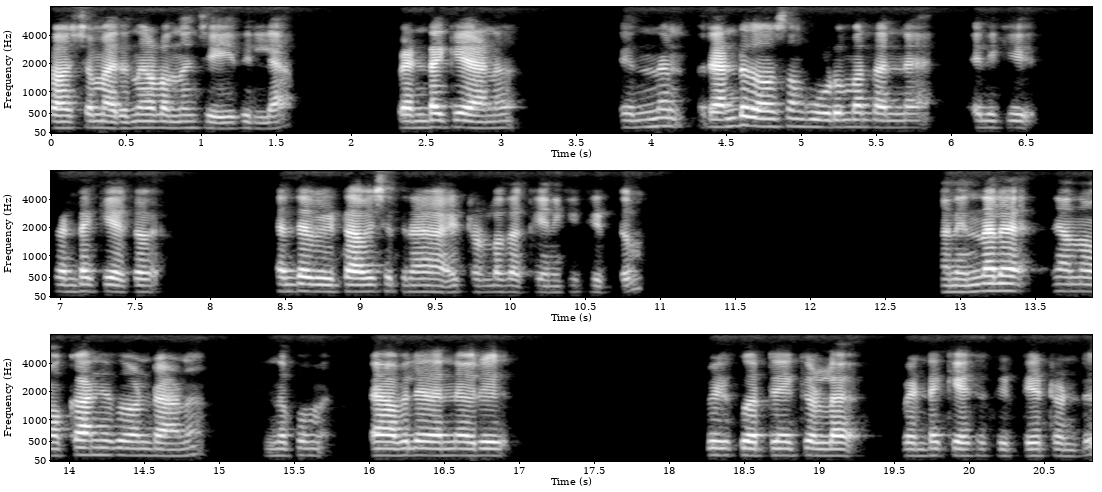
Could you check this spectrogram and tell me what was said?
പ്രാവശ്യം മരുന്നുകളൊന്നും ചെയ്തില്ല. വെണ്ടയ്ക്കയാണ് എന്നും രണ്ട് ദിവസം കൂടുമ്പം തന്നെ എനിക്ക് വെണ്ടയ്ക്കയൊക്കെ എന്റെ വീട്ടാവശ്യത്തിനായിട്ടുള്ളതൊക്കെ എനിക്ക് കിട്ടും. ഞാൻ ഇന്നലെ ഞാൻ നോക്കാഞ്ഞത് കൊണ്ടാണ് ഇന്നിപ്പം രാവിലെ തന്നെ ഒരു മെഴുക്കുവരട്ടിലേക്കുള്ള വെണ്ടയ്ക്കയൊക്കെ കിട്ടിയിട്ടുണ്ട്.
